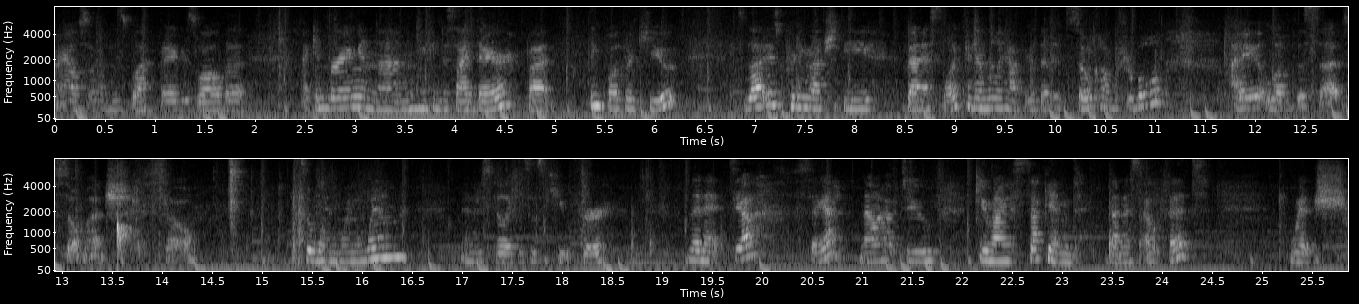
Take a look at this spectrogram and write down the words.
I also have this black bag as well that I can bring and then we can decide there, but I think both are cute. That is pretty much the Venice look and I'm really happy that. It's so comfortable. I love this set so much. So it's a win-win-win. And I just feel like this is cute for Venezia. So yeah, now I have to do my second Venice outfit, which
